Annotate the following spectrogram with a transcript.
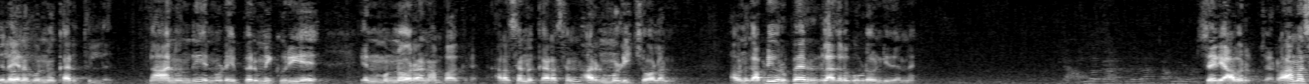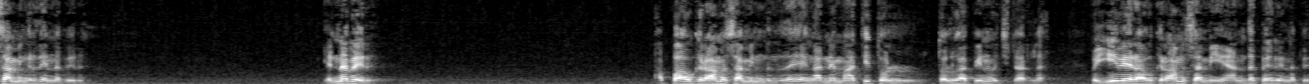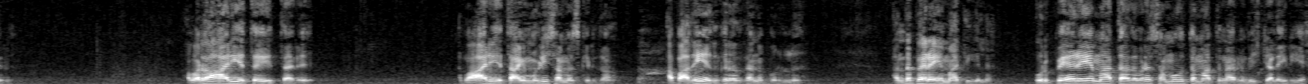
அதுல எனக்கு ஒன்றும் கருத்து இல்லை. நான் வந்து என்னுடைய பெருமைக்குரிய என் முன்னோரா நான் பார்க்குறேன். அரசனுக்கு அரசன் அருண்மொழி சோழன். அவனுக்கு அப்படி ஒரு பேர் இருக்குல்ல அதில் கூப்பிட வேண்டியது என்ன? சரி அவர் ராமசாமிங்கிறது என்ன பேர்? என்ன பேர்? அப்பாவுக்கு ராமசாமின்னு இருந்ததை எங்கள் அண்ணன் மாற்றி தொல் தொல்காப்பின்னு வச்சுட்டார்ல. இப்போ ஈவேராவுக்கு ராமசாமி அந்த பேர் என்ன பேர்? அவர் தான் ஆரியத்தை எதிர்த்தாரு அப்போ ஆரிய தாய்மொழி சமஸ்கிருதம். அப்போ அதையும் எதுக்கிறது தானே பொருள்? அந்த பேரையை மாற்றிக்கல ஒரு பேரையே மாற்றாதவரை சமூகத்தை மாற்றினார்னு பேசிட்டு அலையிறிய?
